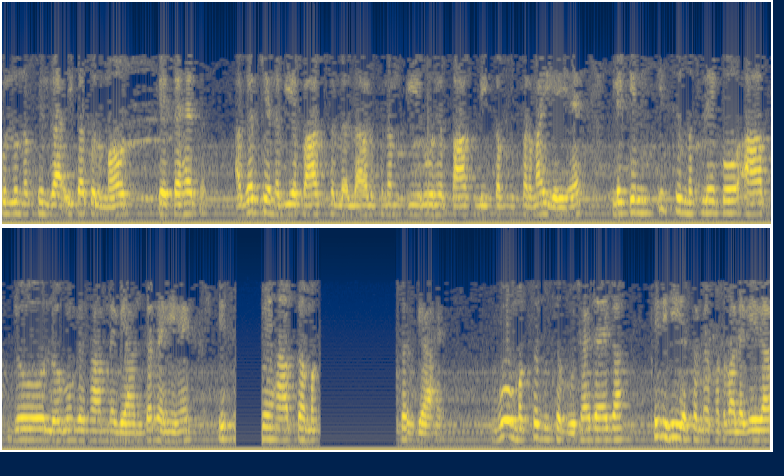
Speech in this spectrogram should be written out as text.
کلو نفس ذائقہ الموت کے تحت اگرچہ نبی پاک صلی اللہ علیہ وسلم کی روح پاک بھی قبض فرمائی گئی ہے، لیکن اس مسئلے کو آپ جو لوگوں کے سامنے بیان کر رہے ہیں، اس میں آپ کا مقصد کیا ہے؟ وہ مقصد اس سے پوچھا جائے گا، پھر ہی اصل میں فتوا لگے گا،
